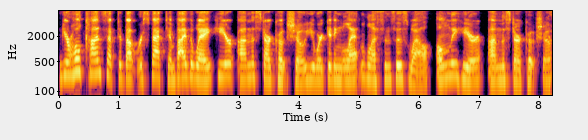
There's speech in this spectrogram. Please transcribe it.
your whole concept about respect. And by the way, here on the Star Coach Show, you are getting Latin lessons as well. Only here on the Star Coach Show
